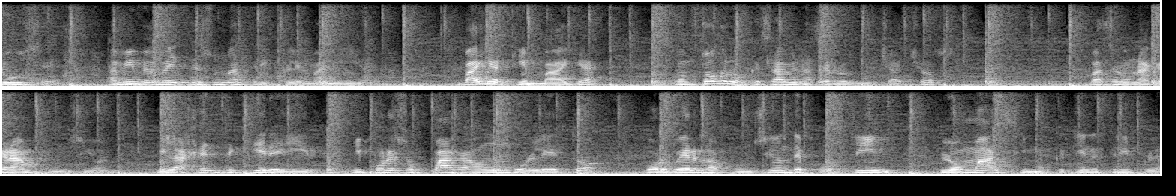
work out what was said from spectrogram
luce. A mí me vendes una triple manía. Vaya quien vaya, con todo lo que saben hacer los muchachos, va a ser una gran función. Y la gente quiere ir y por eso paga un boleto por ver la función de postín, lo máximo que tiene Triple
